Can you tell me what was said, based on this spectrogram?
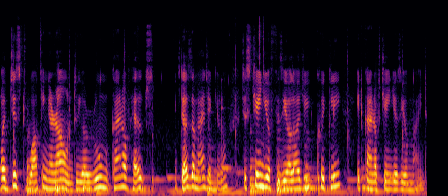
or just walking around to your room kind of helps does the magic you know? Just change your physiology quickly it kind of changes your mind.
